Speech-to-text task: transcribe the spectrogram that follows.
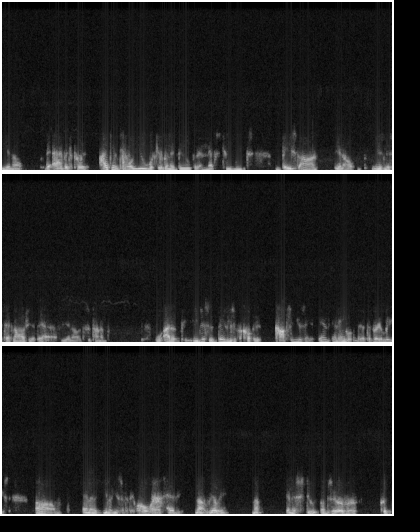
You know, the average person I can tell you what you're gonna do for the next two weeks based on you know, using this technology that they have. You know, it's kind of I don't. He just they use it for cops are using it in in England at the very least. Um, and uh, you know, you sort of think, oh, well, that's heavy. Not really. Not an astute observer could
